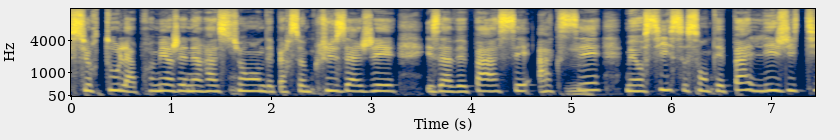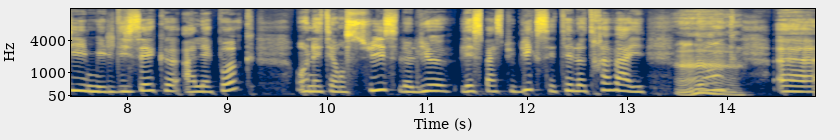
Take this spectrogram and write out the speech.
surtout la première génération des personnes plus âgées, ils n'avaient pas assez accès, mais aussi ils se sentaient pas légitimes. Ils disaient qu'à l'époque, on était en Suisse, le lieu, l'espace public, c'était le travail. Ah. Euh,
